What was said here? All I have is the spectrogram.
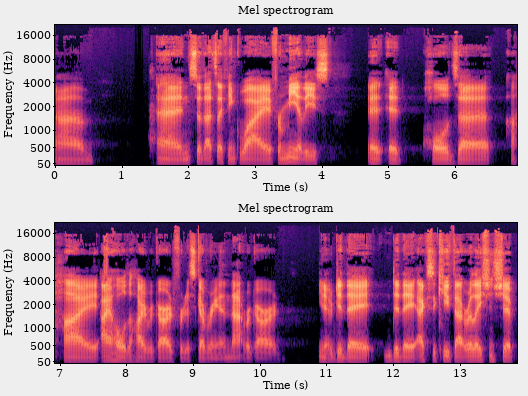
Um, and so that's, I think, why, for me at least, it, it holds a, a high, I hold a high regard for Discovery in that regard. You know, did they did they execute that relationship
